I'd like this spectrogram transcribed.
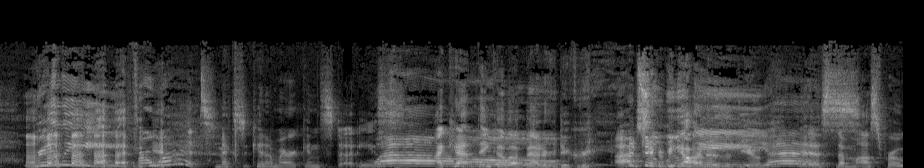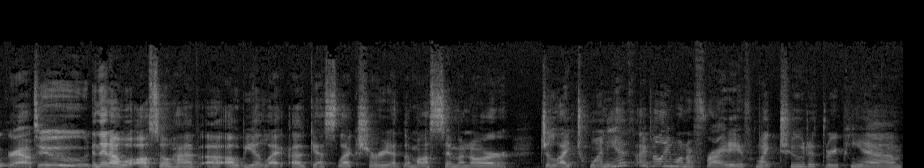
really? For yeah. what? Mexican American Studies. Wow. I can't think of a better degree. Absolutely. to be honest with you. Yes. yes the Moss program. Dude. And then I will also have, uh, I'll be a, like a guest lecturer at the Moss seminar July 20th, I believe, on a Friday from like 2 to 3 p.m.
